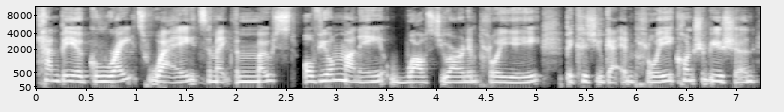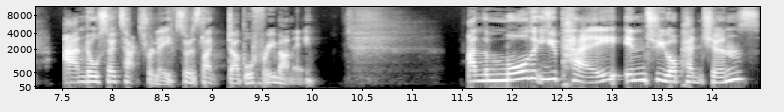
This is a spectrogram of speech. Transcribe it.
can be a great way to make the most of your money whilst you are an employee because you get employee contribution and also tax relief. So it's like double free money. And the more that you pay into your pensions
